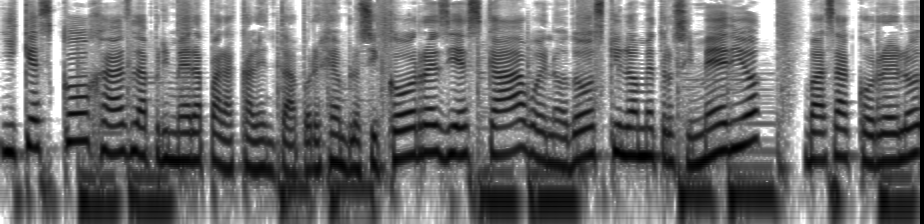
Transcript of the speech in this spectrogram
y que escojas la primera para calentar. Por ejemplo, si corres 10K, bueno, dos kilómetros y medio, vas a correrlo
